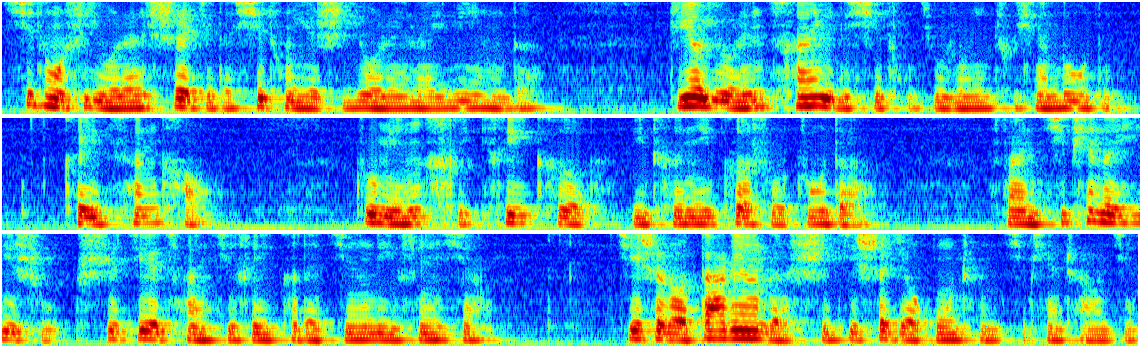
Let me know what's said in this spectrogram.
系统是有人设计的，系统也是有人来运营的。只要有人参与的系统，就容易出现漏洞。可以参考著名黑黑客米特尼克所著的。反欺骗的艺术：世界传奇黑客的经历分享，介绍了大量的实际社交工程欺骗场景。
